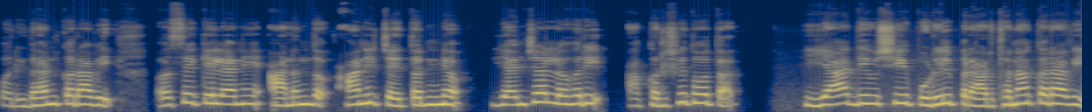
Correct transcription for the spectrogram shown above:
परिधान करावे असे केल्याने आनंद आणि चैतन्य यांच्या लहरी आकर्षित होतात. या दिवशी पुढील प्रार्थना करावी.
